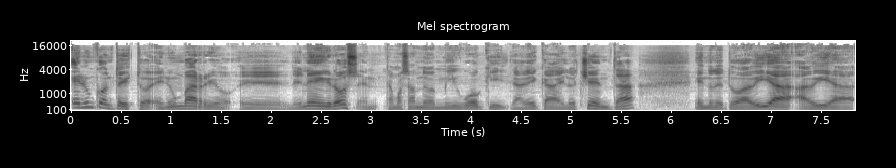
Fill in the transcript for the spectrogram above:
en un contexto, en un barrio eh, de negros, estamos hablando de Milwaukee, la década del 80, en donde todavía había,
